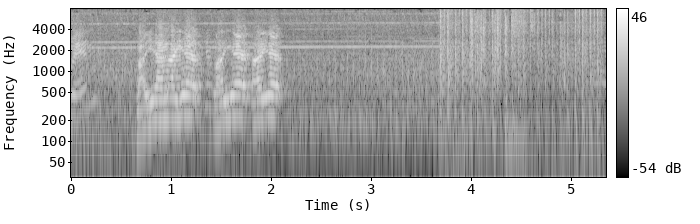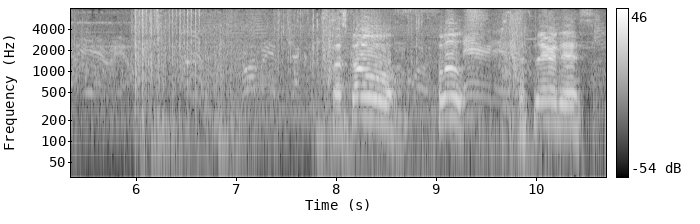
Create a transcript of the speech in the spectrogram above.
Win? Not yet, not yet, not yet, not yet. The area. Primary objective. Let's go. Close. There it is. there it is.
